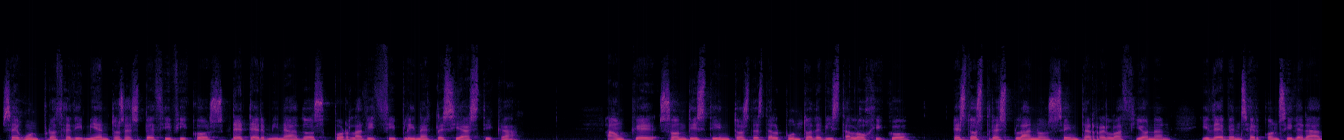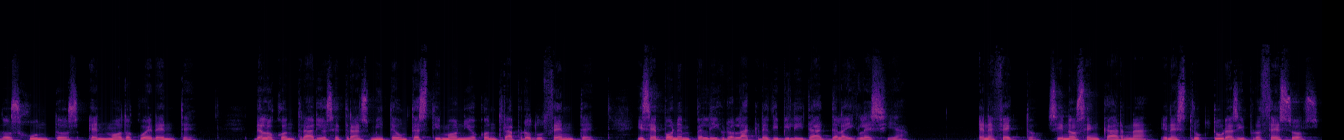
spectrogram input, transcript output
según procedimientos específicos determinados por la disciplina eclesiástica. Aunque son distintos desde el punto de vista lógico, estos tres planos se interrelacionan y deben ser considerados juntos en modo coherente. De lo contrario se transmite un testimonio contraproducente y se pone en peligro la credibilidad de la Iglesia. En efecto, si no se encarna en estructuras y procesos,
